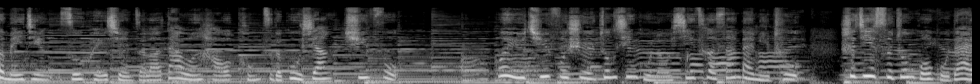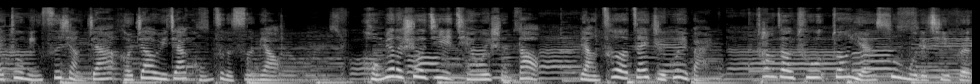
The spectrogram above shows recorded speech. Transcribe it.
个美景，苏奎选择了大文豪孔子的故乡曲阜。位于曲阜市中心鼓楼西侧三百米处，是祭祀中国古代著名思想家和教育家孔子的寺庙。孔庙的设计前为神道，两侧栽植桂柏，创造出庄严肃穆的气氛。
